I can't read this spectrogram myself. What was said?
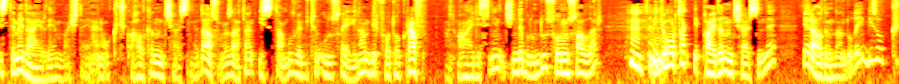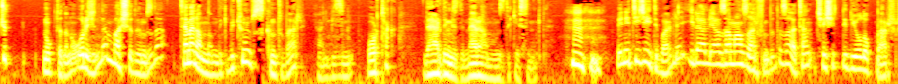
sisteme dairdi en başta. Yani o küçük halkanın içerisinde. Daha sonra zaten İstanbul ve bütün ulusa yayılan bir fotoğraf ailesinin içinde bulunduğu sorunsallar. Tabii ki ortak bir paydanın içerisinde yer aldığından dolayı biz o küçük noktadan, o orijinden başladığımızda temel anlamdaki bütün sıkıntılar yani bizim ortak derdimizdi, meramımızdı kesinlikle. Ve netice itibariyle ilerleyen zaman zarfında da zaten çeşitli diyaloglar,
